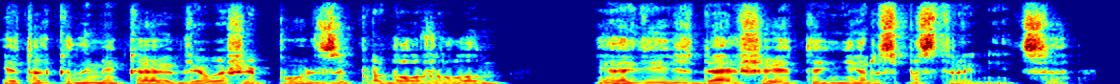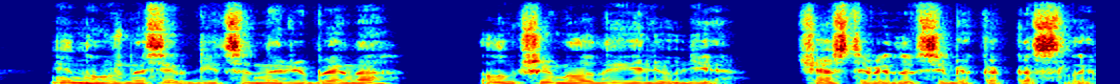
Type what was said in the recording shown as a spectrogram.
«Я только намекаю для вашей пользы», — продолжил он, — «и надеюсь, дальше это не распространится. Не нужно сердиться на Рюбена. Лучшие молодые люди часто ведут себя как кослы».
